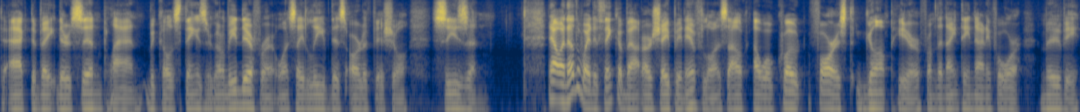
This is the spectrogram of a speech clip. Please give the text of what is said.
to activate their sin plan because things are going to be different once they leave this artificial season. Now, another way to think about our shaping influence, I'll, I will quote Forrest Gump here from the 1994 movie.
